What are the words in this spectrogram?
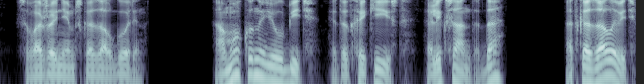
— с уважением сказал Горин. А мог он ее убить, этот хоккеист, Александр, да? Отказала ведь?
